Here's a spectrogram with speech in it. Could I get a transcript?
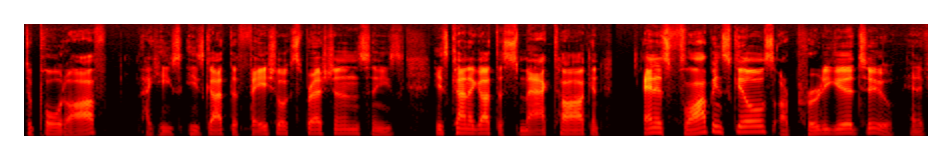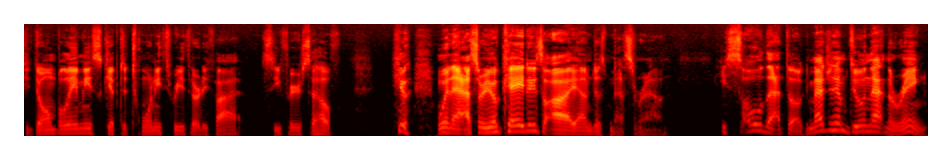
to pull it off. Like he's he's got the facial expressions and he's he's kind of got the smack talk and and his flopping skills are pretty good too. And if you don't believe me, skip to 2335. See for yourself. when asked, "Are you okay, dude?" So, I I'm just messing around. He sold that though. Imagine him doing that in the ring.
